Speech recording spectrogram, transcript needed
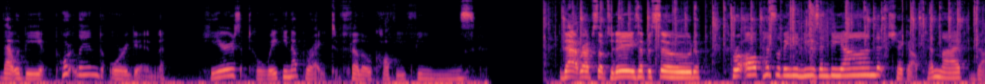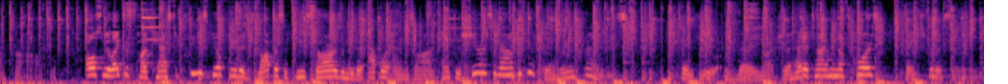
That would be Portland, Oregon. Here's to waking up right, fellow coffee fiends. That wraps up today's episode. For all Pennsylvania news and beyond, check out pennlive.com. Also, if you like this podcast, please feel free to drop us a few stars on either Apple or Amazon and to share us around with your family and friends. Thank you very much ahead of time, and of course, thanks for listening.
